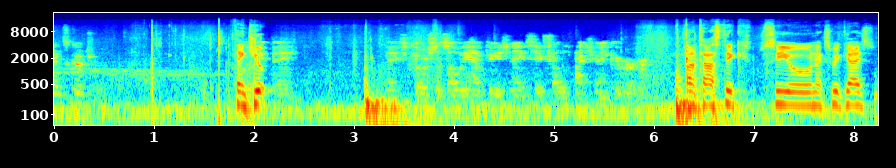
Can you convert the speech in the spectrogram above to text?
Thanks, Coach. Thank you. Felipe. Next Coach, that's all we have for you tonight. Safe travels back to Vancouver. Fantastic. See you next week, guys.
